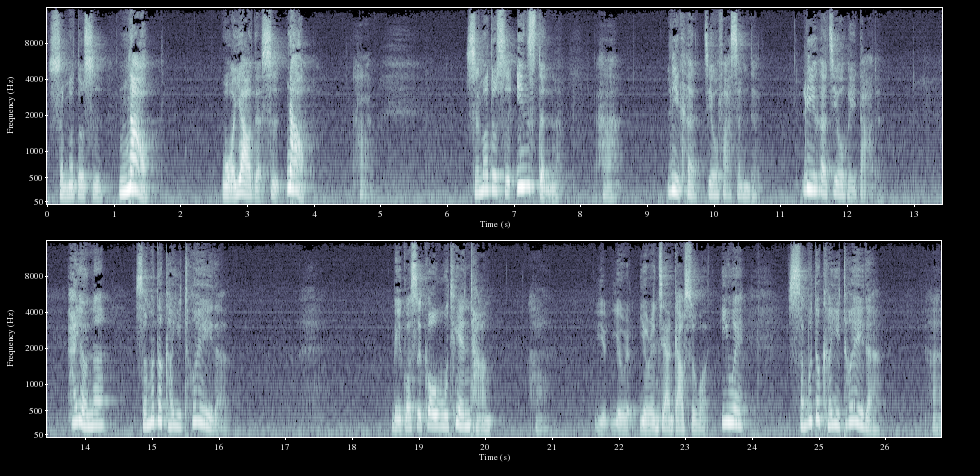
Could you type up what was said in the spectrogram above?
什么都是 now，我要的是 now，哈，什么都是 instant，哈，立刻就发生的，立刻就回答的。还有呢，什么都可以退的。美国是购物天堂，哈，有有有人这样告诉我，因为什么都可以退的，啊，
